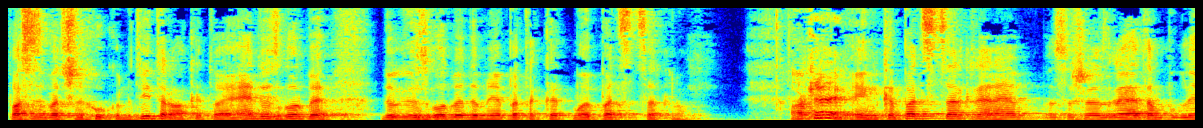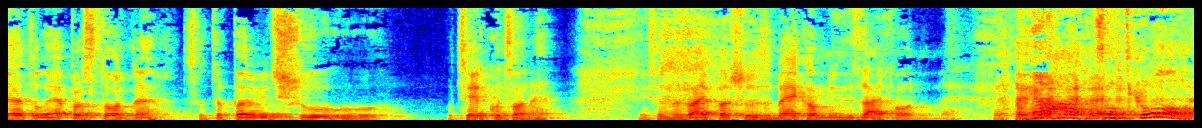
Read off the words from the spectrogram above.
Pa sem se pač nahukal na Twitter, ok, to je en del zgodbe, drugi del zgodbe, da mi je pa takrat moj pac crknil. Okay. In ko pač crkne, ne, se še zgleda tam pogledati v Apple Store, ne, sem ta prvič šel v, v Cerkuco, ne, in sem nazaj prišel z Macom in z iPhonom. Ja, so tako.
